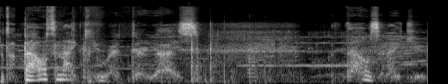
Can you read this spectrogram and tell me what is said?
It's a thousand IQ right there, guys. A thousand IQ.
